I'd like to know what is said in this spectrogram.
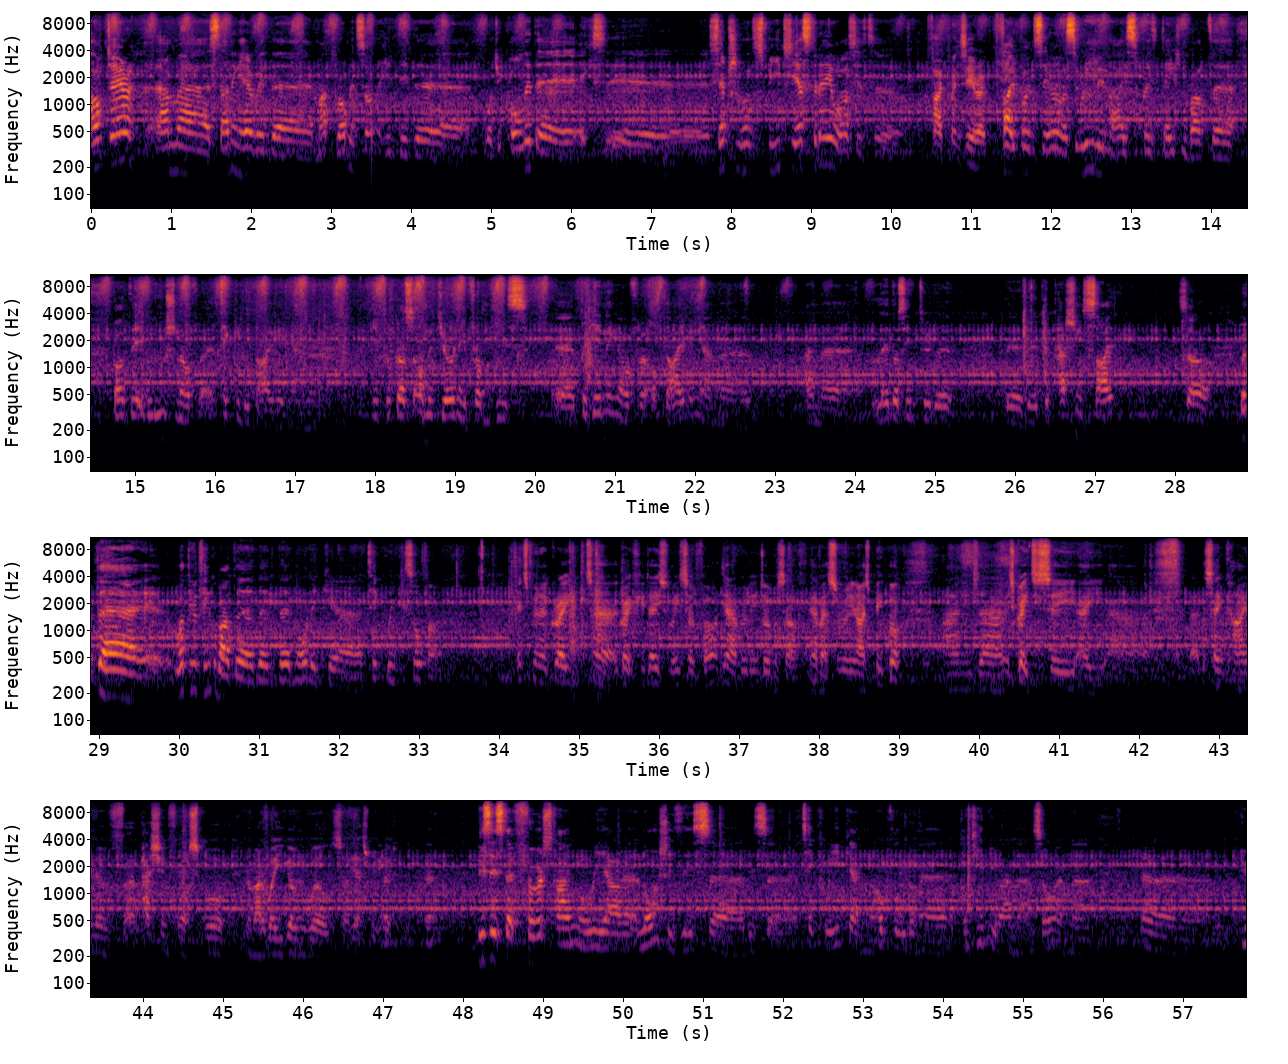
out there. I'm uh, standing here with uh, Matt Robinson. He did uh, what you call it, uh, ex- uh, exceptional speech yesterday. Was it? Uh, 5.0. 5.0 was a really nice presentation about uh, about the evolution of uh, technical diving and he took us on a journey from his uh, beginning of, of diving and uh, and uh, led us into the the, the, the passion side. So, but uh, what do you think about the the, the Nordic uh, Tec Week so far? It's been a great, uh, a great few days for me so far. Yeah, I've really enjoyed myself. Yeah, I met some really nice people, and uh, it's great to see a uh, the same kind of uh, passion for our sport, no matter where you go in the world. So yeah, it's really good. This is the first time we are launching this uh, this uh, Tec Week, and hopefully we're gonna continue and, and so. And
